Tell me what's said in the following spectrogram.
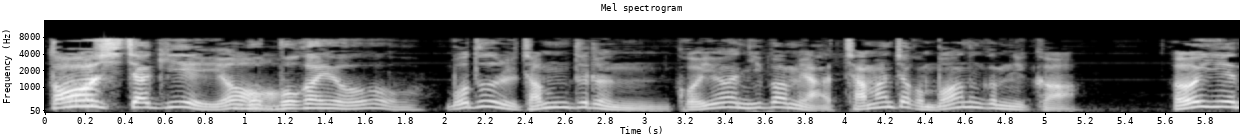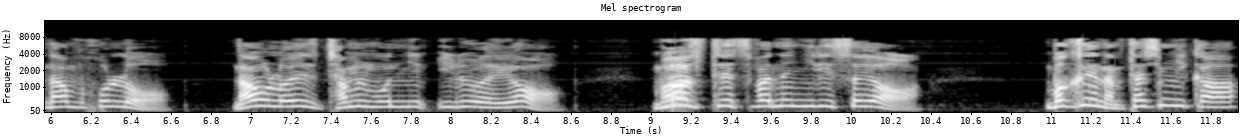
또 시작이에요. 뭐, 뭐가요? 모두들 잠들은 고요한 이 밤에 잠 안 자고 뭐 하는 겁니까? 어이에 남 홀로 나 홀로 해서 잠을 못 이- 이루어요. 뭐 스트레스 받는 일이 있어요? 뭐 그게 남 탓입니까?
